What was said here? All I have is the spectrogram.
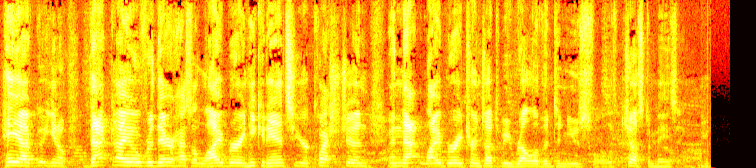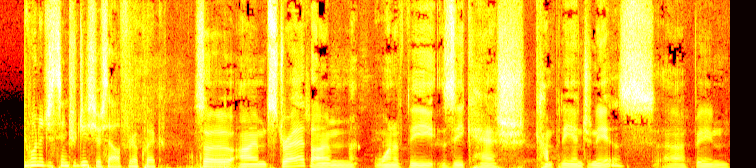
hey, I've got you know that guy over there has a library and he could answer your question, and that library turns out to be relevant and useful. It's just amazing. You want to just introduce yourself real quick? So I'm Strad. I'm one of the Zcash company engineers. Uh, I've been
